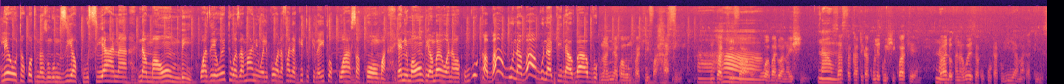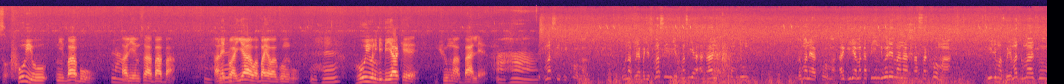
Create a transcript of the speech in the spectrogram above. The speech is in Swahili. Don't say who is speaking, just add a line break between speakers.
Leo utakuwa tunazungumzia kuhusiana na maombi. Wazee wetu wa zamani walikuwa wanafanya kitu kinaitwa kuasa koma, yaani maombi ambayo wanawakumbuka babu na babu na kina babu.
Tunaamini kwamba mtu akifa hafi, mtu akifa huwa bado anaishi.
Naam.
Sasa katika kule kuishi kwake
Naam.
bado anaweza kukutatulia matatizo. Huyu ni babu aliyemzaa baba, anaitwa ya wabaya wagungu.
Mhm.
Huyu ni bibi yake Juma Bale.
Aha.
Masihi koma kwa Yesu Masihi Yesu Masihi ahali akoma mulungu ndo maana ya koma agiria makapindi were mana hasa koma ili mavuya mazumazu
